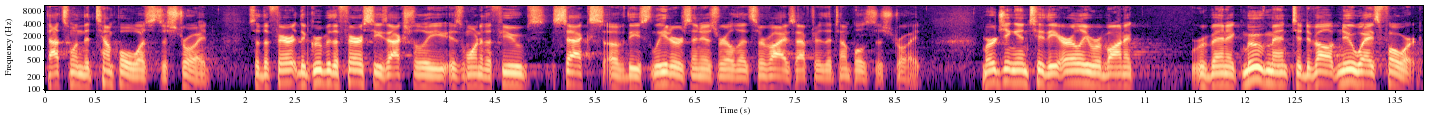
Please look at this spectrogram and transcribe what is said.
That's when the temple was destroyed. So the, the group of the Pharisees actually is one of the few sects of these leaders in Israel that survives after the temple is destroyed. Merging into the early rabbinic, rabbinic movement to develop new ways forward.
